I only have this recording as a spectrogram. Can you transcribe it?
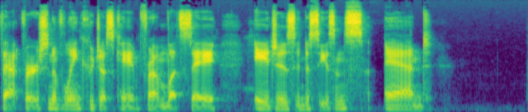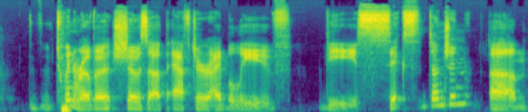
that version of Link who just came from, let's say, ages into seasons. And Twin Rova shows up after, I believe, the sixth dungeon. Um,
